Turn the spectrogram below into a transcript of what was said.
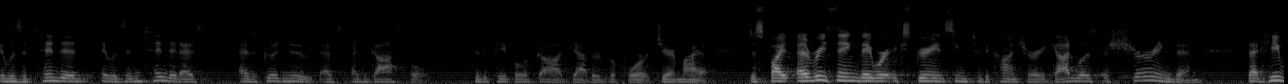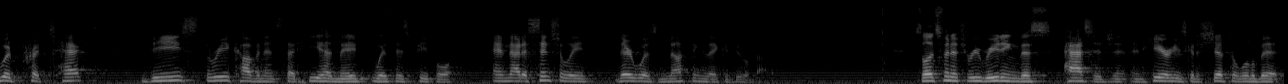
It was intended, it was intended as, as good news, as, as gospel to the people of God gathered before Jeremiah. Despite everything they were experiencing to the contrary, God was assuring them that He would protect these three covenants that He had made with His people, and that essentially there was nothing they could do about it. So let's finish rereading this passage. And, and here he's going to shift a little bit.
